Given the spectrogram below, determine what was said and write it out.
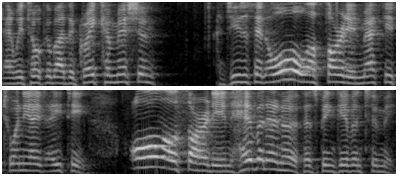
and we talk about the Great Commission. And Jesus said, All authority in Matthew 28 18 All authority in heaven and earth has been given to me.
